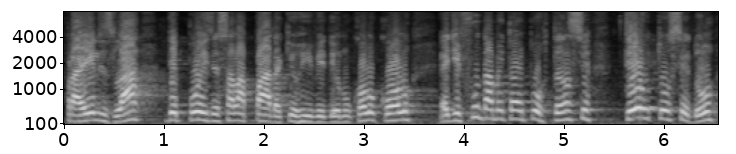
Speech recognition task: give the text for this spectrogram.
para eles lá, depois dessa lapada que o River deu no Colo-Colo, é de fundamental importância ter o torcedor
